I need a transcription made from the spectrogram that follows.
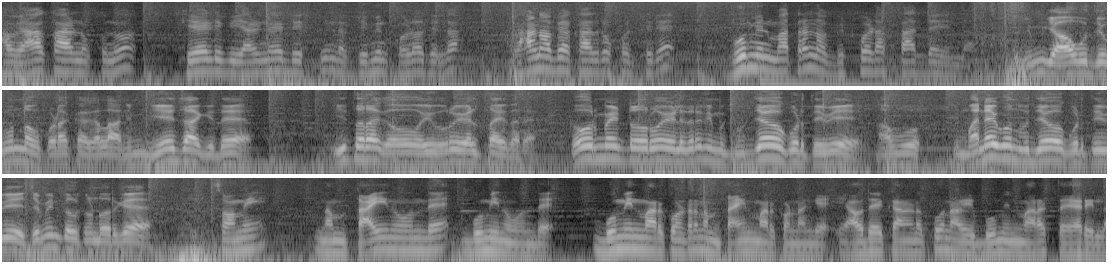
ನಾವು ಯಾವ ಕಾರಣಕ್ಕೂ ಕೆ ಡಿ ಬಿ ಎರಡನೇ ಲಿಸ್ಟು ನಾವು ಜಮೀನು ಕೊಡೋದಿಲ್ಲ. ಪ್ರಾಣ ಬೇಕಾದರೂ ಕೊಡ್ತೀರಿ. ಭೂಮಿನ ಮಾತ್ರ ನಾವು ಬಿಟ್ಕೊಡೋಕ್ಕೆ ಸಾಧ್ಯ ಇಲ್ಲ. ನಿಮ್ಗೆ ಯಾವ ಉದ್ಯೋಗನೂ ನಾವು ಕೊಡೋಕ್ಕಾಗಲ್ಲ. ನಿಮ್ಗೆ ಏಜ್ ಆಗಿದೆ. ಈ ಥರ ಇವರು ಹೇಳ್ತಾ ಇದ್ದಾರೆ. ಗೌರ್ಮೆಂಟ್ ಅವರು ಹೇಳಿದರೆ ನಿಮಗೆ ಉದ್ಯೋಗ ಕೊಡ್ತೀವಿ. ನಾವು ನಿಮ್ಮ ಮನೆಗೊಂದು ಉದ್ಯೋಗ ಕೊಡ್ತೀವಿ ಜಮೀನು ಕಳ್ಕೊಂಡವ್ರಿಗೆ. ಸ್ವಾಮಿ ನಮ್ಮ ತಾಯಿನೂ ಒಂದೇ ಭೂಮಿನೂ ಒಂದೇ. ಭೂಮಿನ ಮಾರ್ಕೊಂಡ್ರೆ ನಮ್ಮ ತಾಯಿನ ಮಾರ್ಕೊಂಡಂಗೆ. ಯಾವುದೇ ಕಾರಣಕ್ಕೂ ನಾವು ಈ ಭೂಮಿನ ಮಾರಕ್ಕೆ ತಯಾರಿಲ್ಲ.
